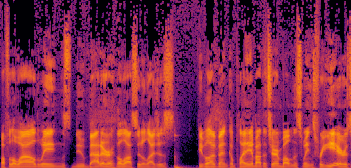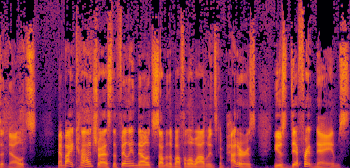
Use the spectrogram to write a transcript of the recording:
Buffalo Wild Wings knew better, the lawsuit alleges. People have been complaining about the term boneless wings for years, it notes. And by contrast, the filling notes some of the Buffalo Wild Wings competitors use different names,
